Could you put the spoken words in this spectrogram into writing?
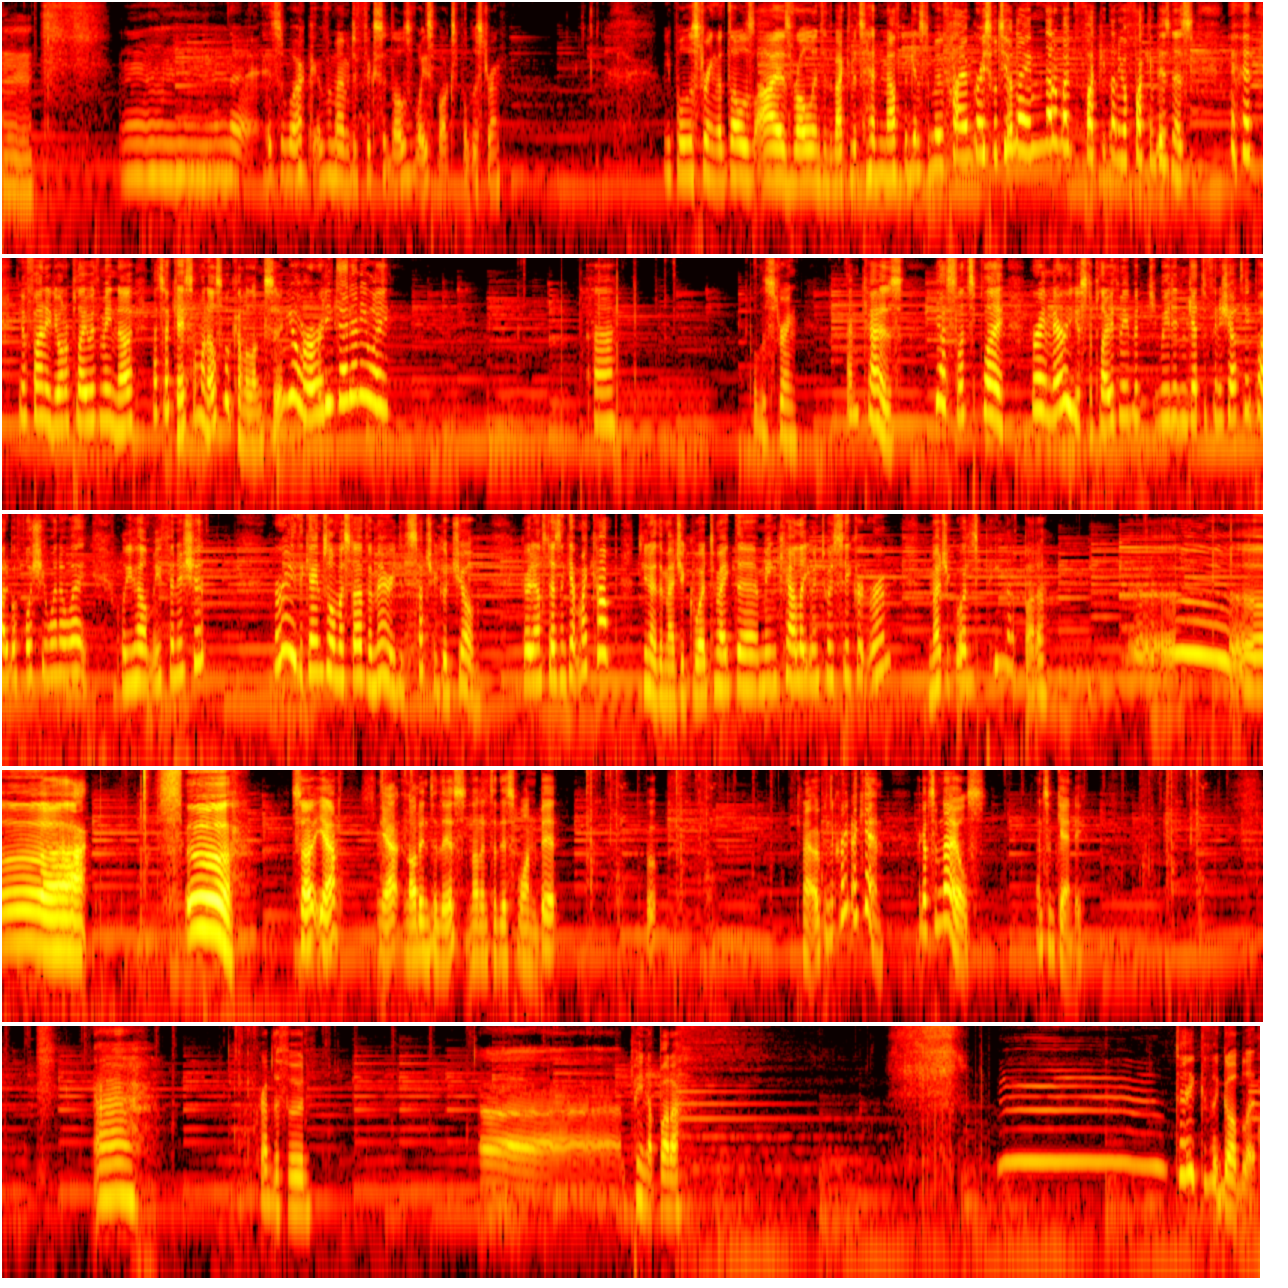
it's the work of a moment to fix the doll's voice box. Pull the string. You pull the string, the doll's eyes roll into the back of its head and mouth begins to move. Hi, I'm Grace, what's your name? None of my fucking, none of your fucking business. You're funny, do you want to play with me? No, that's okay, someone else will come along soon. You're already dead anyway. Uh, pull the string. I'm Kaz. Yes, let's play. Hooray, Mary used to play with me, but we didn't get to finish our tea party before she went away. Will you help me finish it? Hooray, the game's almost over. Mary did such a good job. Go downstairs and get my cup. Do you know the magic word to make the mean cow let you into his secret room? The magic word is peanut butter. Uh, uh. So, yeah. Yeah, not into this. Not into this one bit. Can I open the crate? I can. I got some nails. And some candy. Uh, grab the food. Uh, peanut butter. Mm, take the goblet.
